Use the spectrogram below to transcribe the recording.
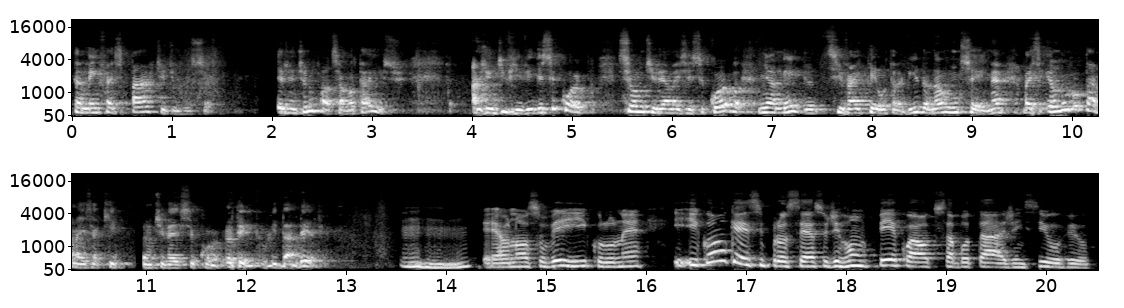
também faz parte de você. E a gente não pode sabotar isso. A gente vive desse corpo. Se eu não tiver mais esse corpo, minha mente, se vai ter outra vida, não, não sei, né? Mas eu não vou estar mais aqui se eu não tiver esse corpo. Eu tenho que cuidar dele. Uhum. É o nosso veículo, né? E, e como que é esse processo de romper com a autossabotagem, Silvio?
